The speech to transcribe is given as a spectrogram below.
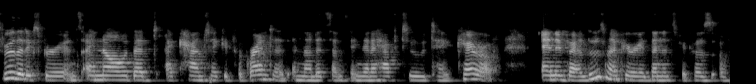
through that experience, I know that I can't take it for granted and that it's something that I have to take care of. And if I lose my period, then it's because of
